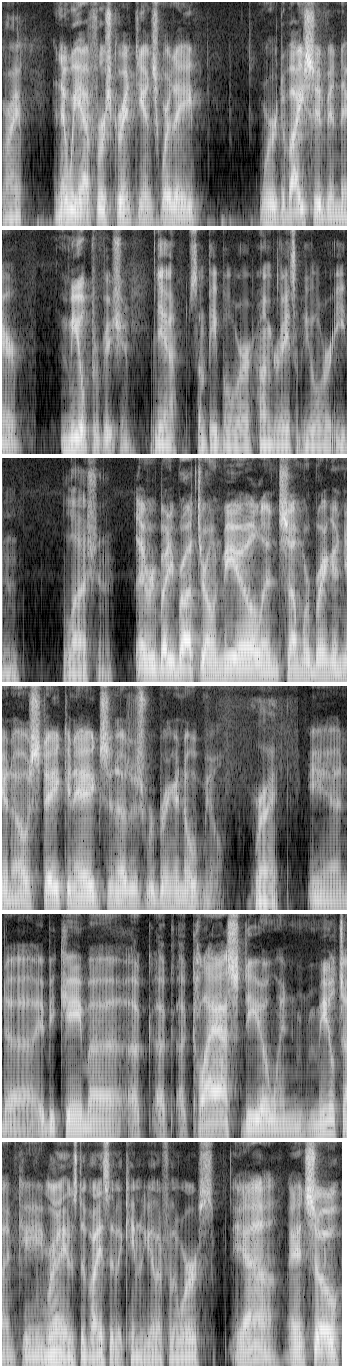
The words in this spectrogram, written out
right. And then we have First Corinthians where they were divisive in their meal provision. Yeah, some people were hungry, some people were eating lush, and Everybody brought their own meal, and some were bringing, you know, steak and eggs, and others were bringing oatmeal. right. And uh, it became a, a, a, class deal when mealtime came. Right. It was divisive. It came together for the worse. Yeah, and so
